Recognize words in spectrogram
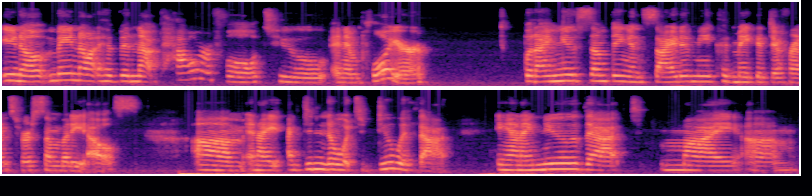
you know, may not have been that powerful to an employer. But I knew something inside of me could make a difference for somebody else. Um, and I, I didn't know what to do with that. And I knew that my um,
